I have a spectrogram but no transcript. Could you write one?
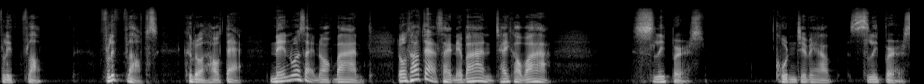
flip flop flip flops คือรองเท้าแตะ เน้นว่าใส่นอกบ้าน รองเท้าแตะใส่ในบ้านใช้คาว่า slippers คุณใช่ไหมครับ slippers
